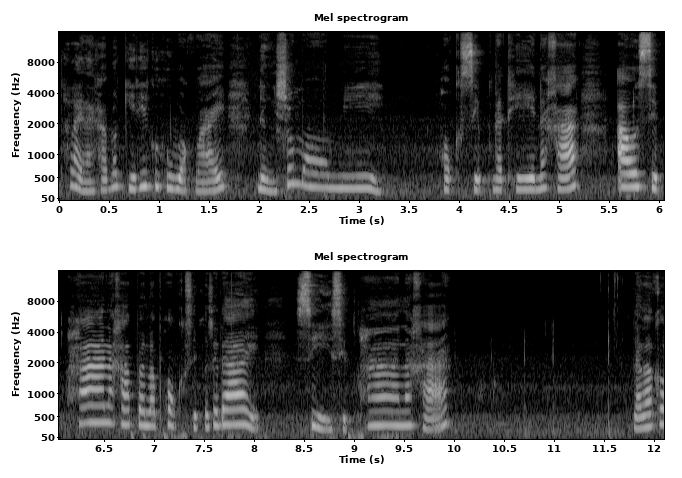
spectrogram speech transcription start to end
เท่าไหร่นะคะ เมื่อกี้ที่คุณครูบอกไว้ 1 ชั่วโมงมี 60 นาทีนะคะ เอา 15 นะคะ ไปลบ 60 ก็จะได้ 45 นะคะ แล้วก็ก็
